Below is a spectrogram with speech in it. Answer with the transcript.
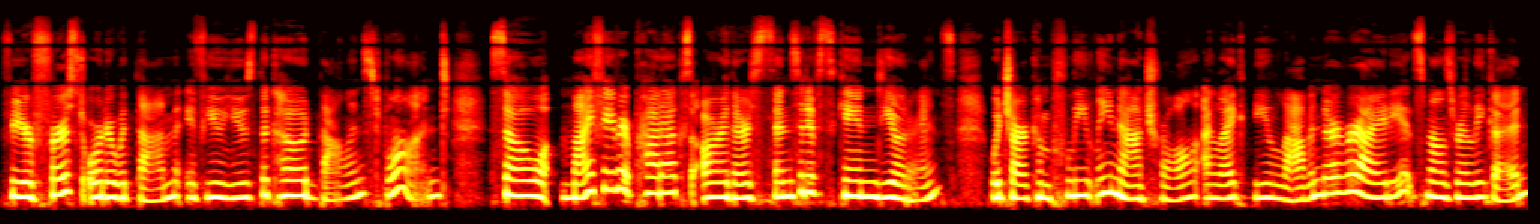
for your first order with them if you use the code Balanced Blonde. So, my favorite products are their sensitive skin deodorants, which are completely natural. I like the lavender variety, it smells really good.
